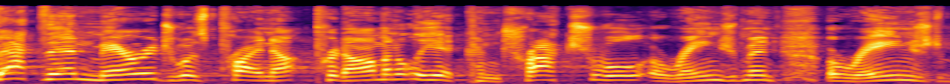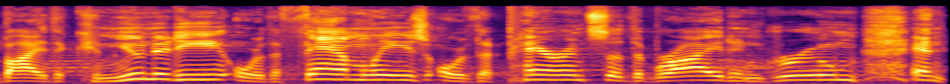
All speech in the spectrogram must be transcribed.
Back then, marriage was predominantly a contractual arrangement arranged by the community or the families or the parents of the bride and groom. And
